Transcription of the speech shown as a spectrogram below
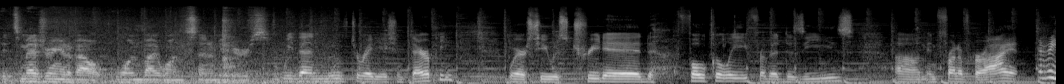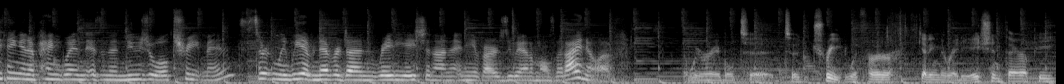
It's measuring at about one by one centimeters. We then moved to radiation therapy where she was treated focally for the disease um, in front of her eye. Everything in a penguin is an unusual treatment. Certainly we have never done radiation on any of our zoo animals that I know of. We were able to, to treat with her getting the radiation therapy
